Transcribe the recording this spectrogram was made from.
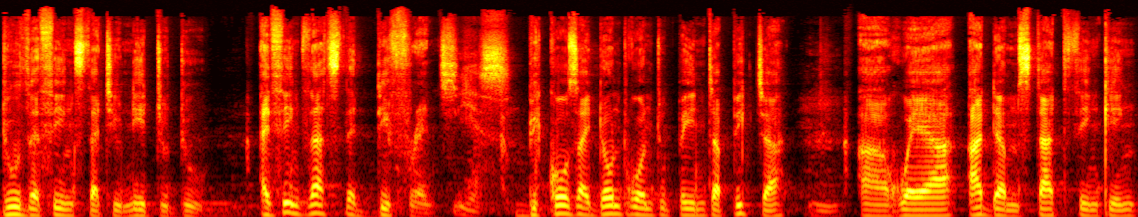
do the things that you need to do. I think that's the difference Yes. because I don't want to paint a picture uh, where Adam start thinking,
